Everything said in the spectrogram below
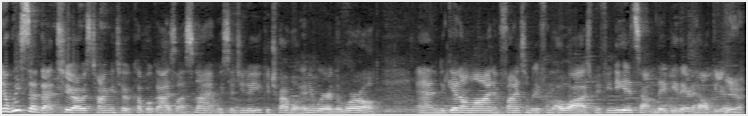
No, we said that too. I was talking to a couple guys last night, and we said, you know, you could travel anywhere in the world and to get online and find somebody from OWASP. If you needed something, they'd be there to help you. Yeah.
